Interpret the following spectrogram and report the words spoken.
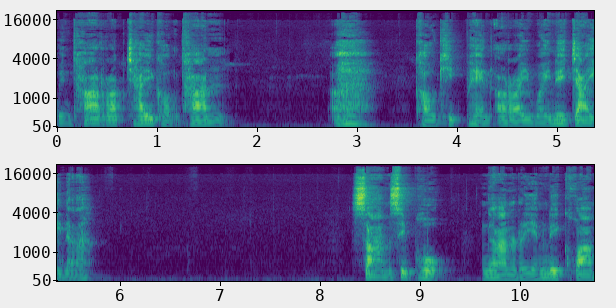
เป็นท่ารับใช้ของท่านอ่าเขาคิดแผนอะไรไว้ในใจนะ 36. งานเลี้ยงในความ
